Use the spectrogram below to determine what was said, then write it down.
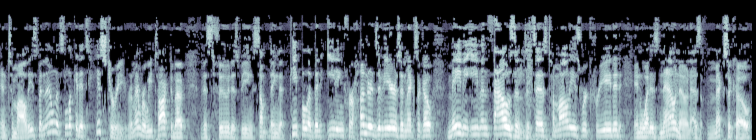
in tamales, but now let's look at its history. Remember, we talked about this food as being something that people have been eating for hundreds of years in Mexico, maybe even thousands. It says tamales were created in what is now known as Mexico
